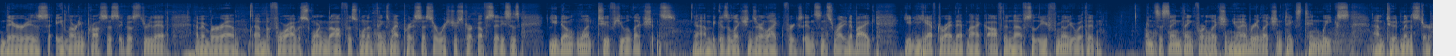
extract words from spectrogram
there is a learning process that goes through that. I remember uh, um, before I was sworn into office, one of the things my predecessor Richard Struckhoff said, he says, "You don't want too few elections." Um, because elections are like, for instance, riding a bike. You, you have to ride that bike often enough so that you're familiar with it and it's the same thing for an election. You know, every election takes 10 weeks um, to administer.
